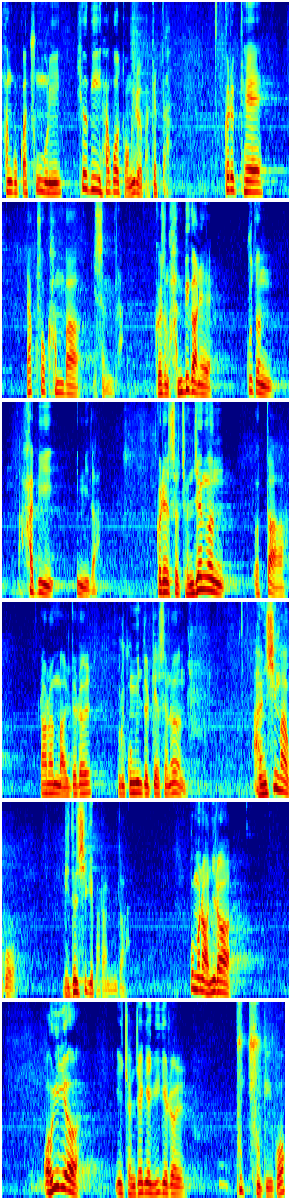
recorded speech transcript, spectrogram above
한국과 충분히 협의하고 동의를 받겠다. 그렇게 약속한 바 있습니다. 그것은 한미 간의 굳은 합의입니다. 그래서 전쟁은 없다 라는 말들을 우리 국민들께서는 안심하고 믿으시기 바랍니다. 뿐만 아니라 오히려 이 전쟁의 위기를 부추기고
